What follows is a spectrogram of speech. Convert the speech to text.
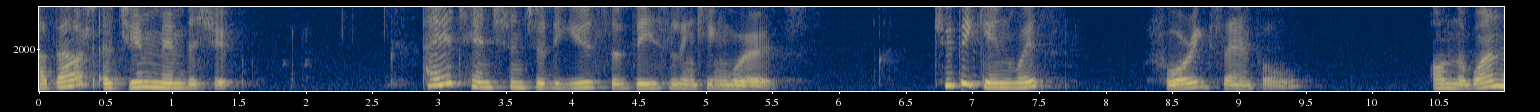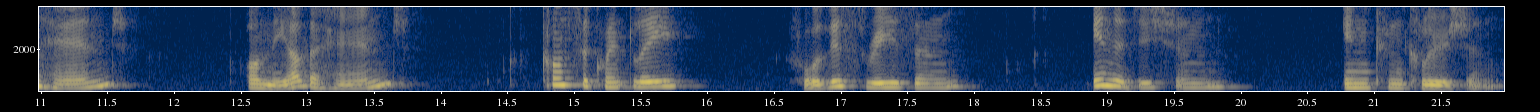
About a gym membership. Pay attention to the use of these linking words. To begin with, for example, on the one hand, on the other hand, consequently, for this reason, in addition, in conclusion.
